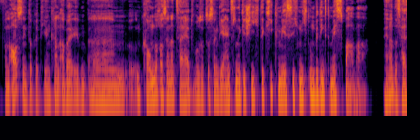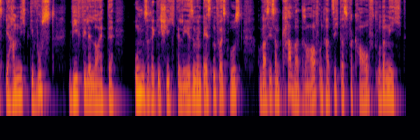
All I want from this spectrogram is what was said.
von außen interpretieren kann, aber eben ähm, und komme noch aus einer Zeit, wo sozusagen die einzelne Geschichte klickmäßig nicht unbedingt messbar war. Ja, das heißt, wir haben nicht gewusst, wie viele Leute unsere Geschichte lesen. Wir haben bestenfalls gewusst, was ist am Cover drauf und hat sich das verkauft oder nicht.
